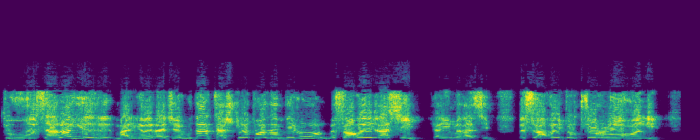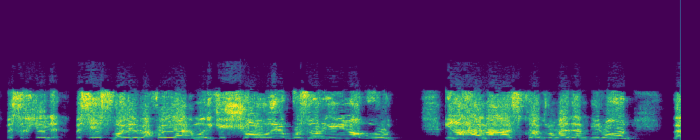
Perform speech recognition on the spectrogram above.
که وزرای مریم رجب بودن تشکیلات اومدن بیرون. مثل آقای قسیم کریم قسیم مثل آقای دکتر روحانی. مثل خیلی مثل اسماعیل وفای یغمایی که شاعر بزرگ اینا بود. اینا همه از کادر اومدن بیرون. و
